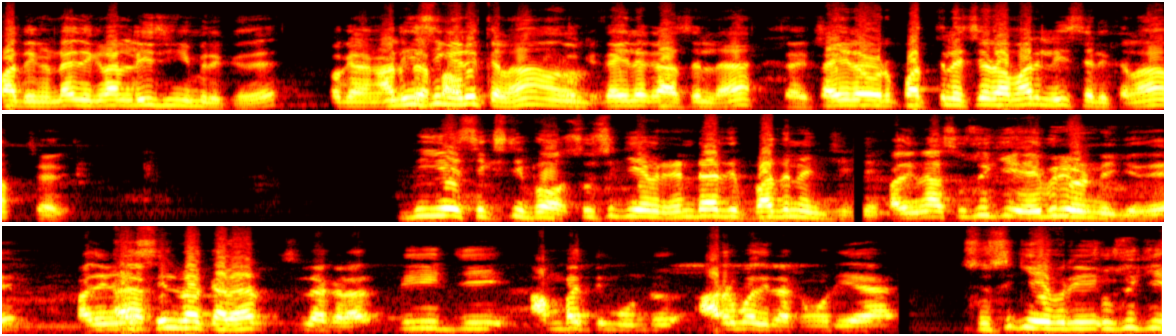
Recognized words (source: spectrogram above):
பாத்தீங்கன்னா இதுக்கெல்லாம் லீசிங்கும் இருக்குது. ஓகே லீசிங் எடுக்கலாம். கையில காசு இல்ல. கையில ஒரு பத்து லட்ச ரூபா மாதிரி லீஸ் எடுக்கலாம். சரி. டிஏ சிக்ஸ்டி ஃபோர் சுசுகி ரெண்டாயிரத்தி பதினஞ்சு. பாத்தீங்கன்னா சுசுகி எவ்ரி ஒன் நிக்குது. பாத்தீங்கன்னா silver colour silver colour PG ஐம்பத்தி மூன்று அறுபது இலக்கமுடைய Suzuki Every Suzuki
